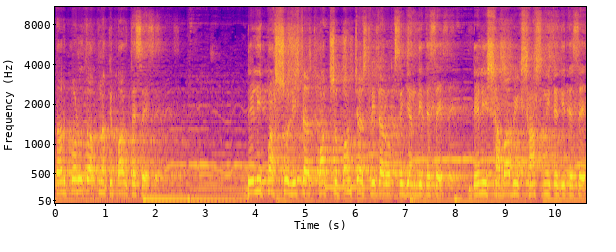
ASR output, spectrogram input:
তারপরও তো আপনাকে পালতেছে। ডেলি পাঁচশো লিটার, পাঁচশো পঞ্চাশ লিটার অক্সিজেন দিতেছে। ডেলি স্বাভাবিক শ্বাস নিতে দিতেছে।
